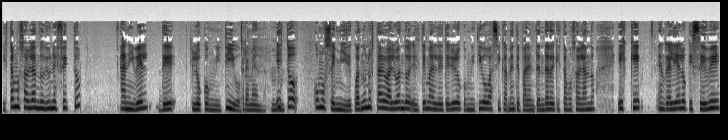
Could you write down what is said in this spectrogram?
estamos hablando de un efecto a nivel de lo cognitivo. Tremendo. Esto ¿Cómo se mide? Cuando uno está evaluando el tema del deterioro cognitivo, básicamente para entender de qué estamos hablando, es que en realidad lo que se ve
